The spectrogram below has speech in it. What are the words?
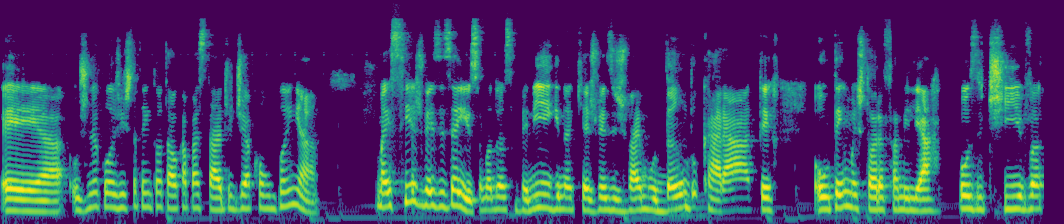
é, o ginecologista tem total capacidade de acompanhar. Mas se às vezes é isso, é uma doença benigna, que às vezes vai mudando o caráter, ou tem uma história familiar positiva,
